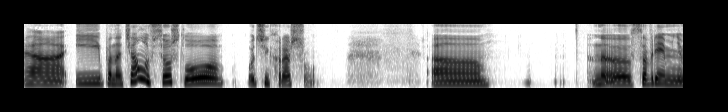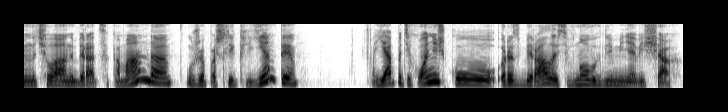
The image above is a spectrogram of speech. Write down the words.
А, И поначалу все шло очень хорошо. А, Со временем начала набираться команда, уже пошли клиенты. Я потихонечку разбиралась в новых для меня вещах.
